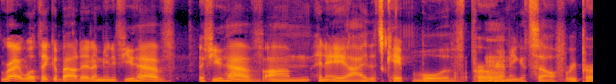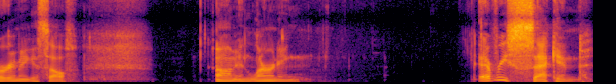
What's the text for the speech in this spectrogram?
Right. Well, think about it. I mean, if you have if you have um, an AI that's capable of programming itself, reprogramming itself, um, and learning, every second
